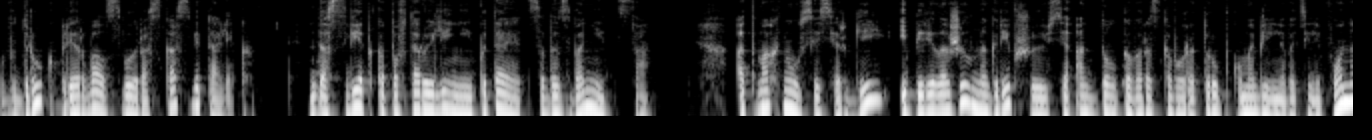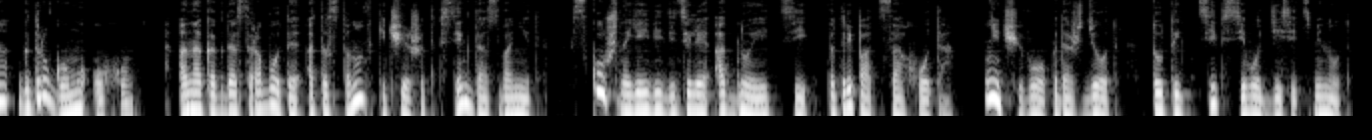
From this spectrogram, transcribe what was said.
Вдруг прервал свой рассказ Виталик. Да Светка по второй линии пытается дозвониться. Отмахнулся Сергей и переложил нагревшуюся от долгого разговора трубку мобильного телефона к другому уху. Она, когда с работы от остановки чешет, всегда звонит. Скучно ей, видите ли, одной идти, потрепаться охота. Ничего, подождет. Тут идти всего десять минут.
